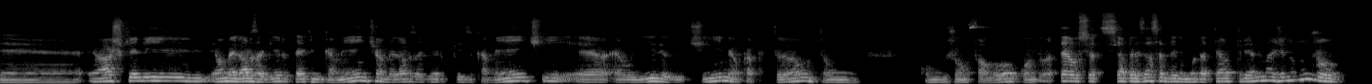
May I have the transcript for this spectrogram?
É, eu acho que ele é o melhor zagueiro tecnicamente, é o melhor zagueiro fisicamente, é, é, o líder do time, é o capitão. Então, como o João falou, quando até o, se a presença dele muda até o treino, imagina num jogo.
